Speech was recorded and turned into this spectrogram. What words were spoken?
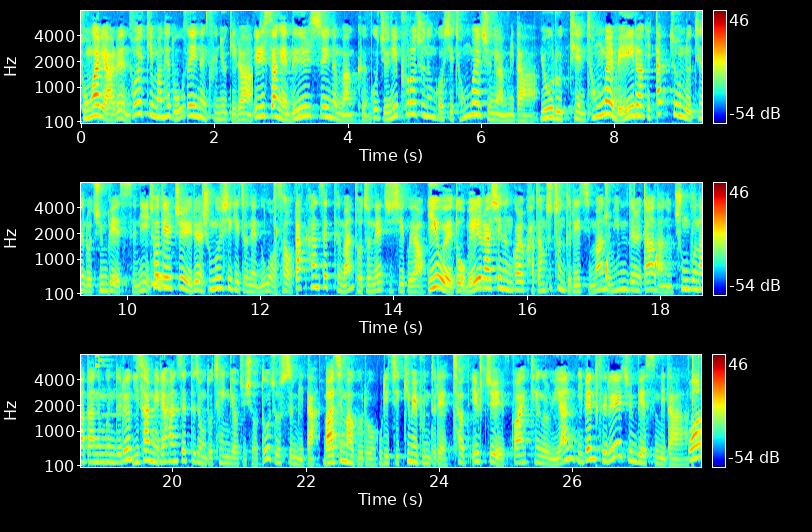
종아리 알은 서 있기만 해도 쓰이는 근육이라 일상에 늘 쓰이는 만큼 꾸준히 풀어주는 것이 정말 중요합니다. 이 루틴 정말 매일 하기 딱 좋은 루틴으로 준비했으니 첫 일주일은 주무시기 전에 누워서 딱 한 세트만 도전해 주시고요. 이후에도 매일 하시는 걸 가장 추천드리지만 좀 힘들다 나는 충분하다는 분들은 2, 3일에 한 세트 정도 챙겨주셔도 좋습니다. 마지막으로 우리 지킴이 분들의 첫 일주일 파이팅을 위한 이벤트를 준비했습니다. 와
